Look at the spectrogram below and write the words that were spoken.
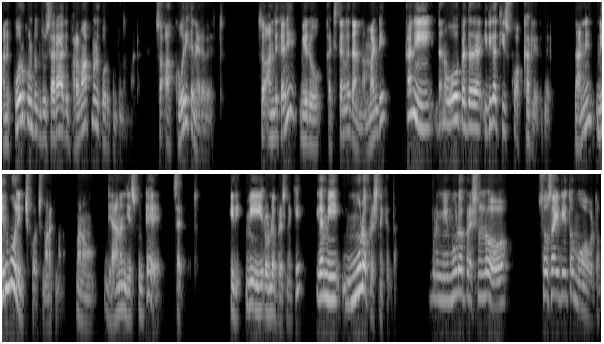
అని కోరుకుంటుంది చూసారా? అది పరమాత్మని కోరుకుంటుంది అనమాట సో ఆ కోరిక నెరవేరుతుంది. సో అందుకని మీరు ఖచ్చితంగా దాన్ని నమ్మండి. కానీ దాన్ని ఓ పెద్ద ఇదిగా తీసుకో అక్కర్లేదు మీరు. దాన్ని నిర్మూలించుకోవచ్చు మనకు మనం. మనం ధ్యానం చేసుకుంటే సరిపోతుంది ఇది మీ రెండో ప్రశ్నకి. ఇక మీ మూడో ప్రశ్నకి వెళ్దాం. ఇప్పుడు మీ మూడో ప్రశ్నలో సొసైటీతో మూవ్ అవ్వటం.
